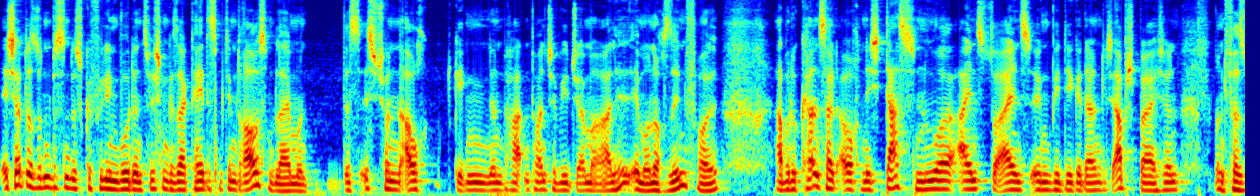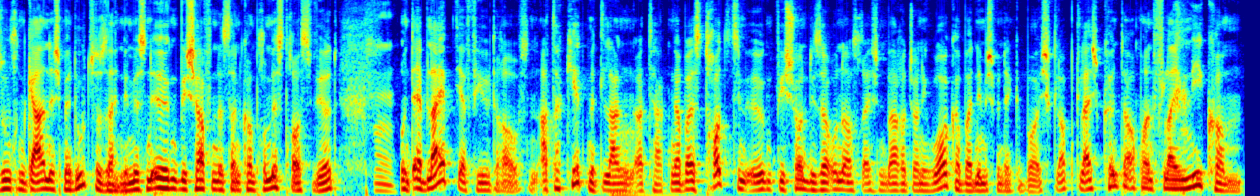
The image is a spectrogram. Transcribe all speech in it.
ich hatte so ein bisschen das Gefühl, ihm wurde inzwischen gesagt, hey, das mit dem draußen bleiben. Und das ist schon auch gegen einen harten Puncher wie Jamal Hill immer noch sinnvoll aber du kannst halt auch nicht das nur eins zu eins irgendwie dir gedanklich abspeichern und versuchen gar nicht mehr du zu sein. Wir müssen irgendwie schaffen, dass ein Kompromiss draus wird. Mhm. Und er bleibt ja viel draußen, attackiert mit langen Attacken, aber ist trotzdem irgendwie schon dieser unausrechenbare Johnny Walker, bei dem ich mir denke, boah, ich glaube, gleich könnte auch mal ein Flying Knee kommen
